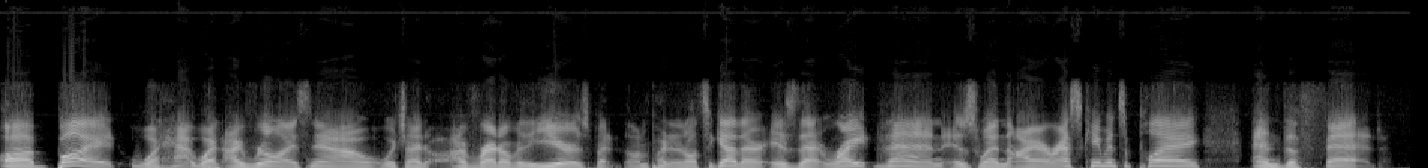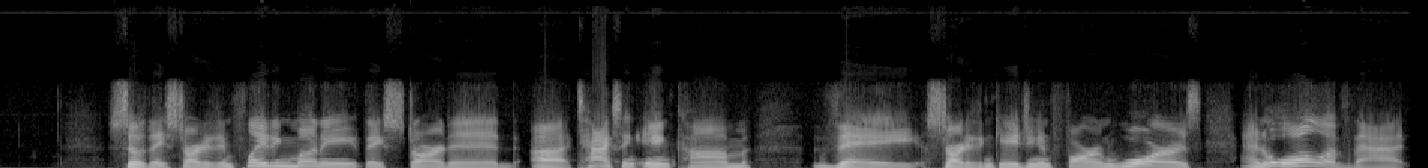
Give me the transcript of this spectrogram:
Uh, but what ha- what I realize now, which I, I've read over the years, but I'm putting it all together, is that right then is when the IRS came into play and the Fed. So they started inflating money, they started uh, taxing income, they started engaging in foreign wars, and all of that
